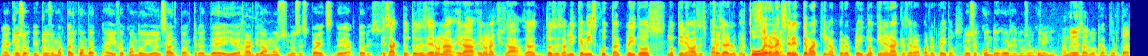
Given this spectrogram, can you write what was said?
Ah, incluso, incluso Mortal Kombat. Ahí fue cuando dio el salto al 3D y dejar, digamos, los sprites de actores. Exacto, entonces era una, era, era una chuzada. O sea, entonces a mí que me discuta, el Play 2 no tiene bases para Sí, hacerlo. El cubo era una excelente máquina, pero el Play no tiene nada que hacer a la par del Play 2. Lo segundo, Jorge, lo Ok. segundo. Andrés, ¿algo que aportar?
